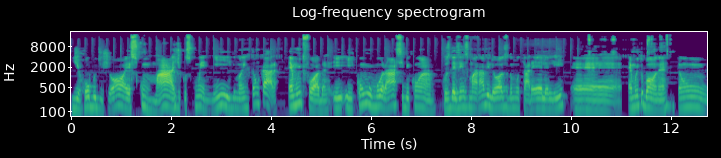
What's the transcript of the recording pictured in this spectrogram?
de roubo de joias, com mágicos, com enigma. Então, cara, é muito foda. E, e, com o humor ácido e com, a, com os desenhos maravilhosos do Mutarelli ali, é, é muito bom, né? Então,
